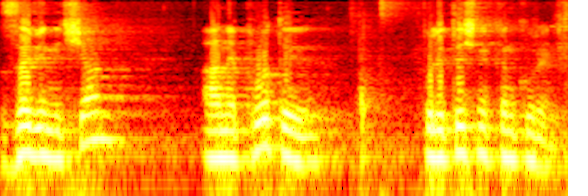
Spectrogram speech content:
за вінничан, а не проти політичних конкурентів.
